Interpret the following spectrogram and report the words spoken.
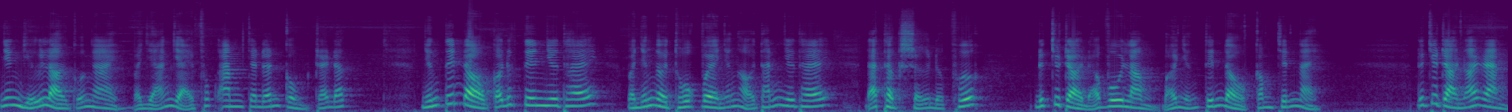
nhưng giữ lời của Ngài và giảng dạy phúc âm cho đến cùng trái đất. Những tín đồ có đức tin như thế và những người thuộc về những hội thánh như thế đã thực sự được phước. Đức Chúa Trời đã vui lòng bởi những tín đồ công chính này. Đức Chúa Trời nói rằng,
